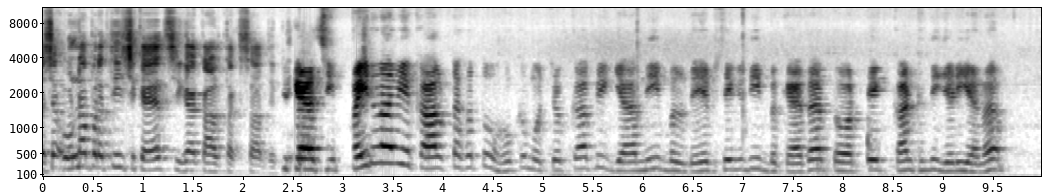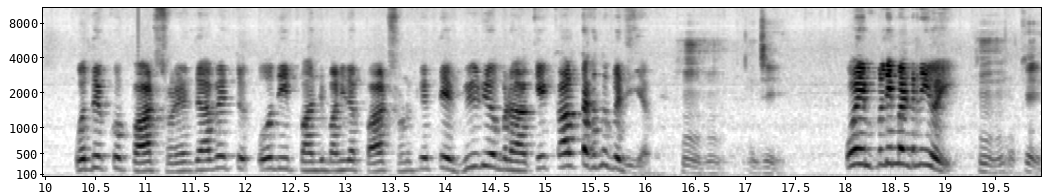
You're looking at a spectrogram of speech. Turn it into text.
ਅੱਛਾ ਉਹਨਾਂ ਪ੍ਰਤੀ ਸ਼ਿਕਾਇਤ ਸੀਗਾ ਅਕਾਲ ਤਖਤ ਸਾਹਿਬ ਦੇ ਕੋਲ? ਸ਼ਿਕਾਇਤ ਸੀ। ਪਹਿਲਾਂ ਵੀ ਅਕਾਲ ਤਖਤ ਤੋਂ ਹੁਕਮ ਹੋ ਚੁੱਕਾ ਵੀ ਗਿਆਨੀ ਬਲਦੇਵ ਸਿੰਘ ਦੀ ਬਕਾਇਦਾ ਤੌਰ ਤੇ ਕੰਠ ਦੀ ਜਿਹੜੀ ਹੈ ਨਾ ਉਹਦੇ ਕੋ ਪਾਠ ਸੁਣਿਆ ਜਾਵੇ ਤੇ ਉਹਦੀ ਪੰਜ ਬਾਣੀ ਦਾ ਪਾਠ ਸੁਣ ਕੇ ਤੇ ਵੀਡੀਓ ਬਣਾ ਕੇ ਅਕਾਲ ਤਖਤ ਨੂੰ ਭੇਜੀ ਜਾਵੇ। ਹੂੰ ਹੂੰ ਜੀ। ਉਹ ਇੰਪਲੀਮੈਂਟ ਨਹੀਂ ਹੋਈ। ਹੂੰ ਹੂੰ। ਓਕੇ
